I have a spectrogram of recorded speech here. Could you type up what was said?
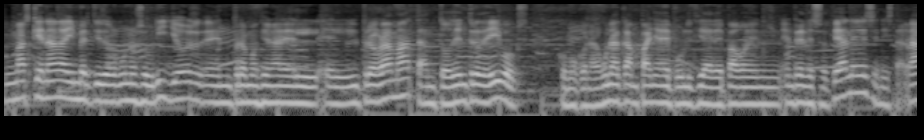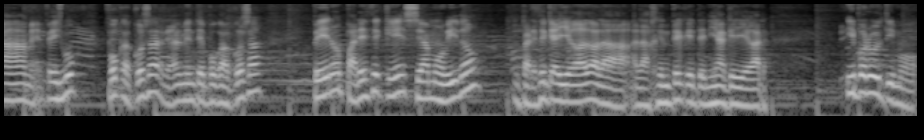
más que nada he invertido algunos eurillos en promocionar el, programa, tanto dentro de Evox como con alguna campaña de publicidad de pago en, redes sociales, en Instagram, en Facebook. Poca cosa, realmente poca cosa, pero parece que se ha movido y parece que ha llegado a la gente que tenía que llegar. Y por último,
